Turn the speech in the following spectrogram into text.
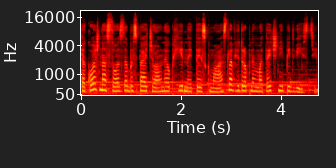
Також насос забезпечував необхідний тиск масла в гідропневматичній підвісці.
